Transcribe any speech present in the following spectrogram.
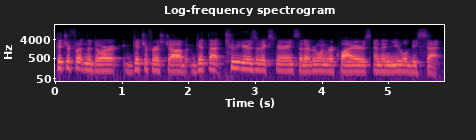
get your foot in the door, get your first job, get that two years of experience that everyone requires, and then you will be set.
